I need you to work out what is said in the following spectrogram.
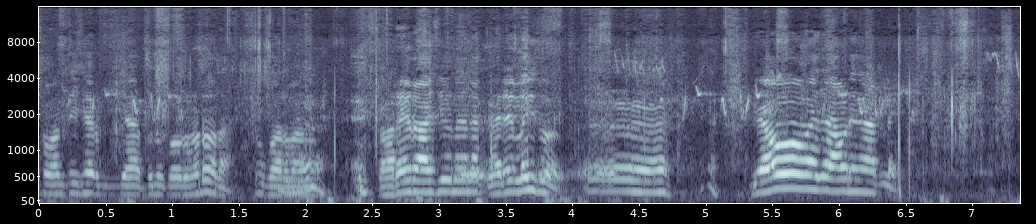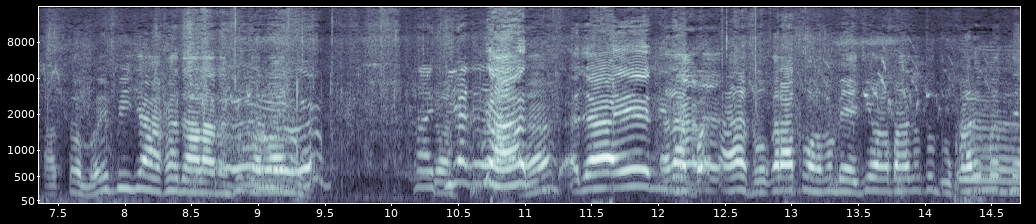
શાંતિસર બે પેલું કરું હડો રા શું કરવાનું? ઘરે રાખ્યું ને ઘરે લઈ દો બેહો આવડે ને એટલે આ તો લોહી પી આખા શું કરવાનું? આ છોકરા તું હવે બેજી આ બાજુ તું દુકાળી મત ને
